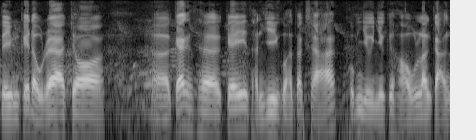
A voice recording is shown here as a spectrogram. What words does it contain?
tìm cái đầu ra cho ờ, các cái thành viên của hợp tác xã cũng như những cái hộ lân cận.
